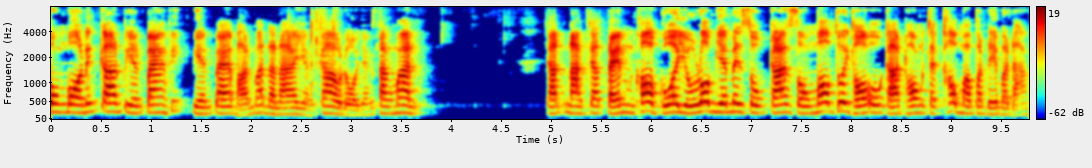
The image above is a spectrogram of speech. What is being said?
บ่งบอกถึงการเปลี่ยนแปลงพลิกเปลี่ยนแปลงผันพัฒนาอย่างก้าวโดดอย่างตั้งมั่นจัดหนักจัดเต็มครอบครัวอยู่ร่มเย็นเป็นสุขการส่งมอบถ้วยทองโอกาสทองจะเข้ามาประเดประดัง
